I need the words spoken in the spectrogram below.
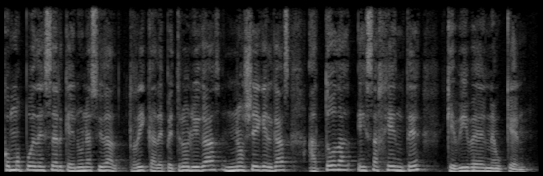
cómo puede ser que en una ciudad rica de petróleo y gas no llegue el gas a toda esa gente que vive en Neuquén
